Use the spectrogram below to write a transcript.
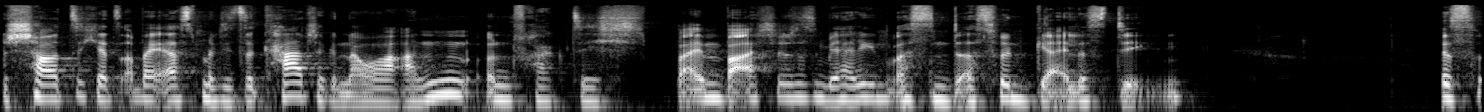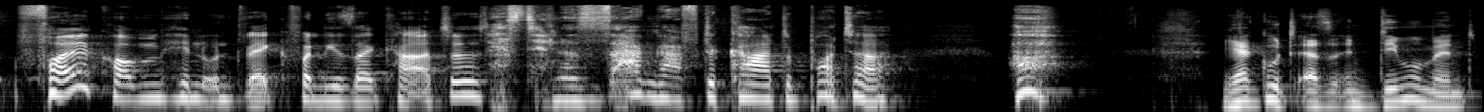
schaut sich jetzt aber erstmal diese Karte genauer an und fragt sich beim Bartel des Merlin, was ist denn das für ein geiles Ding? Ist vollkommen hin und weg von dieser Karte. Das ist ja eine sagenhafte Karte, Potter. Ja, gut, also in dem Moment,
